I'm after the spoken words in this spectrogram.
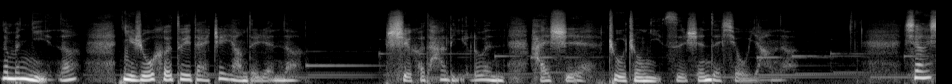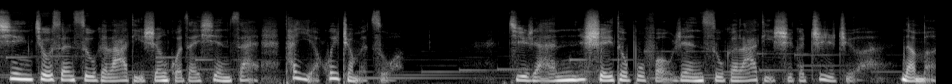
那么你呢？你如何对待这样的人呢？是和他理论，还是注重你自身的修养呢？相信，就算苏格拉底生活在现在，他也会这么做。既然谁都不否认苏格拉底是个智者，那么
